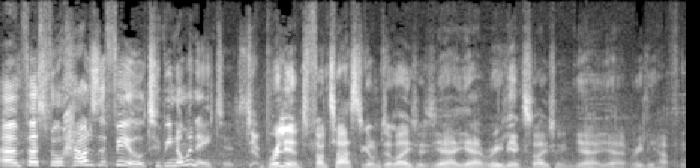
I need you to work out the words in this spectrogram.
Um, first of all, how does it feel to be nominated? Brilliant, fantastic. I'm delighted. Yeah, yeah, really exciting. Yeah, yeah, really happy.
